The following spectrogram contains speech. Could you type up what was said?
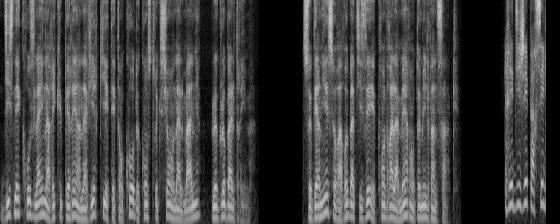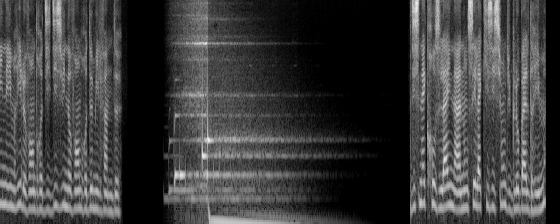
Disney Cruise Line a récupéré un navire qui était en cours de construction en Allemagne, le Global Dream. Ce dernier sera rebaptisé et prendra la mer en 2025. Rédigé par Céline Imri le vendredi 18 novembre 2022. Disney Cruise Line a annoncé l'acquisition du Global Dream,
